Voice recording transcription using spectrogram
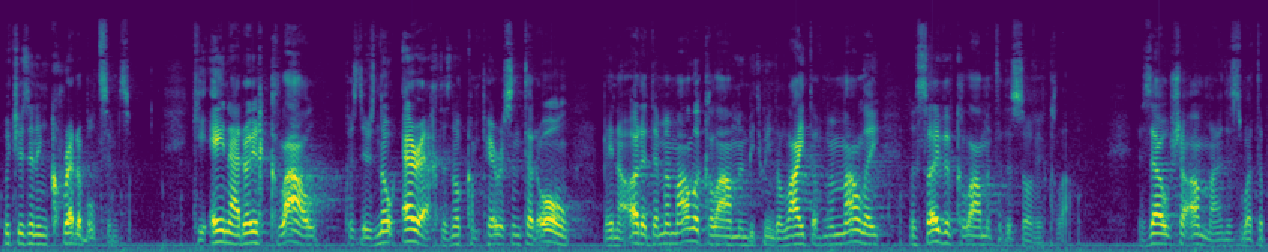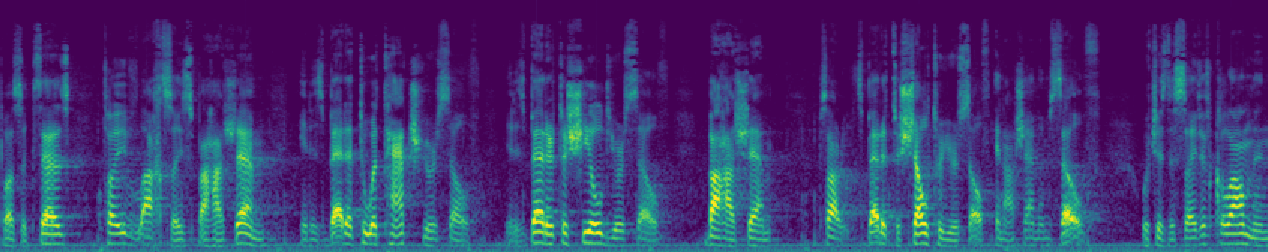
which is an incredible tzimtzum. Ki ein klal, because there's no erech, there's no comparison at all between the light of mamale, the soiviv kalam, to the soviv kalam. This is what the pasuk says. Toiv lachsois bahashem. It is better to attach yourself. It is better to shield yourself. Bahashem sorry, it's better to shelter yourself in Hashem Himself, which is the Saiviv Kalalmin,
